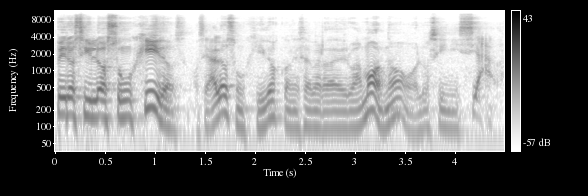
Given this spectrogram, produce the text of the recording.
Pero si los ungidos, o sea, los ungidos con ese verdadero amor, ¿no? O los iniciados,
